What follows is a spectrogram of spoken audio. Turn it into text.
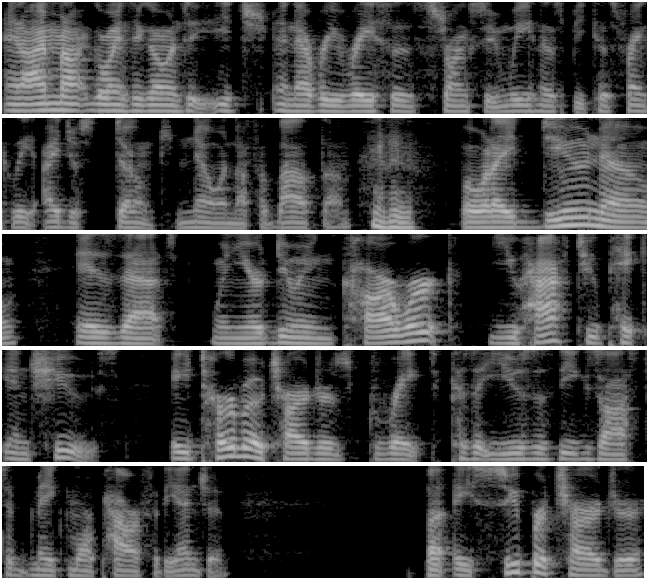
And I'm not going to go into each and every race's strong suit and weakness because frankly I just don't know enough about them. hmm But what I do know is that when you're doing car work, you have to pick and choose. A turbocharger is great because it uses the exhaust to make more power for the engine. But a supercharger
